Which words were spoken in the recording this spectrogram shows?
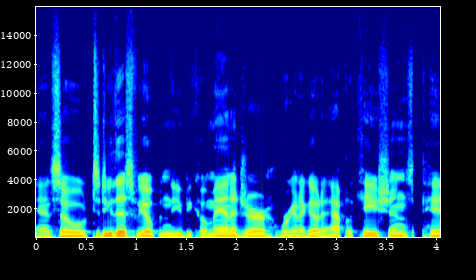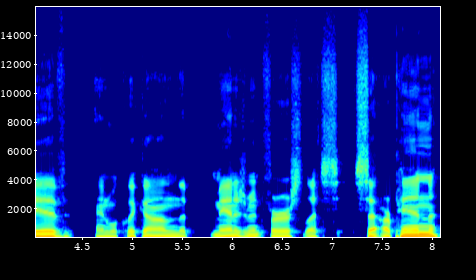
And so to do this, we open the Yubico manager. We're going to go to applications, PIV, and we'll click on the management first. Let's set our pin.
